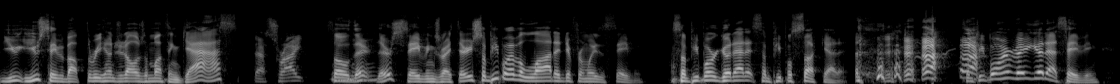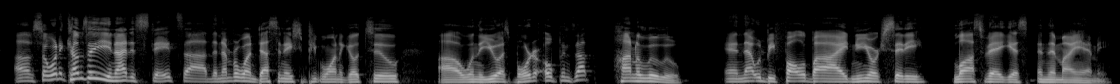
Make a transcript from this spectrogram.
you you save about three hundred dollars a month in gas. That's right. So there there's savings right there. So people have a lot of different ways of saving. Some people are good at it. Some people suck at it. some people aren't very good at saving. Um, so when it comes to the United States, uh, the number one destination people want to go to uh, when the U.S. border opens up, Honolulu. and that would be followed by New York City, Las Vegas, and then Miami.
